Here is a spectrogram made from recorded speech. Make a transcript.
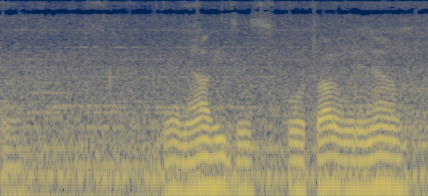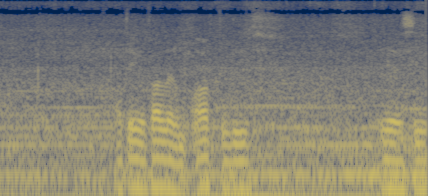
So, yeah, now he just full throttle with it now. I think if I let him off the leash, yeah, see.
